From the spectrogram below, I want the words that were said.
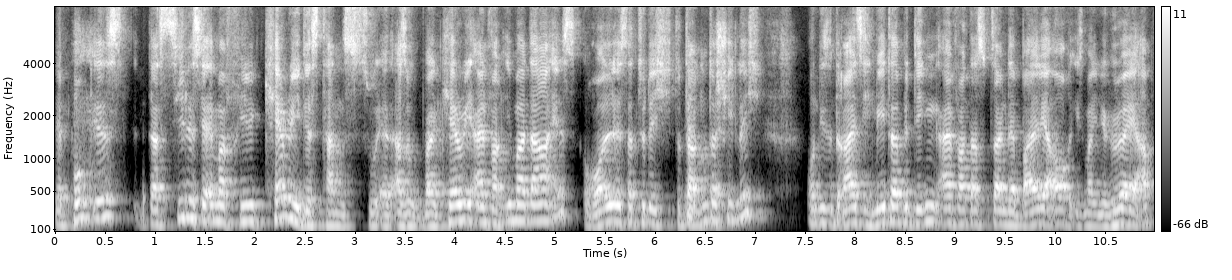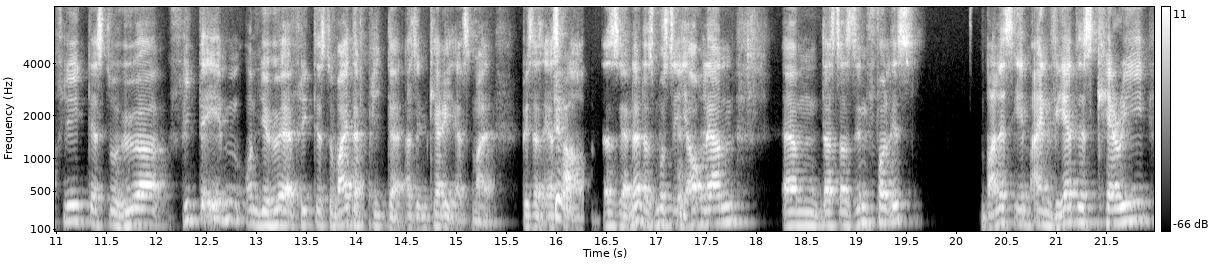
Der Punkt ist, das Ziel ist ja immer viel Carry-Distanz zu, also weil Carry einfach immer da ist. Roll ist natürlich total ja. unterschiedlich. Und diese 30 Meter bedingen einfach, dass sozusagen der Ball ja auch, ich meine, je höher er abfliegt, desto höher fliegt er eben und je höher er fliegt, desto weiter fliegt er. Also im Carry erstmal, bis das erstmal ja. auch. Das ist ja, ne, das musste ich auch lernen, ähm, dass das sinnvoll ist weil es eben ein Wert ist, Carry,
